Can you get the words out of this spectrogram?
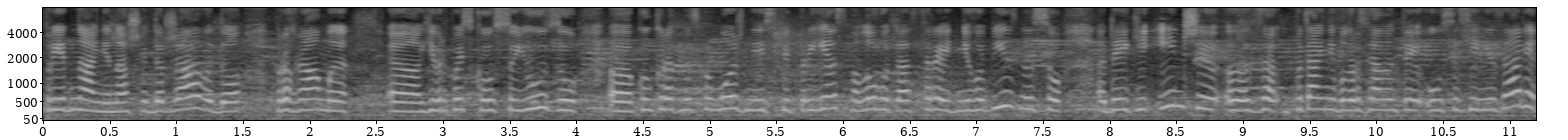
приєднання нашої держави до програми е, Європейського союзу, е, конкурентоспроможність підприємств малого та середнього бізнесу. Деякі інші е, питання були розглянуті у сесійній залі.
